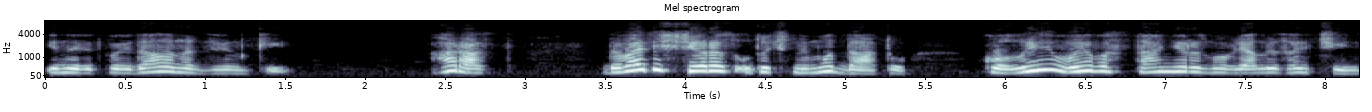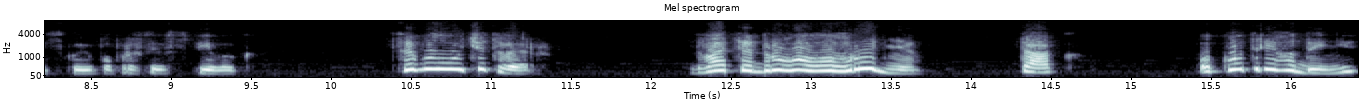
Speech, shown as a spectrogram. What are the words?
і не відповідала на дзвінки. Гаразд, давайте ще раз уточнимо дату. Коли ви востаннє розмовляли з Гальчинською, попросив співок. Це було у четвер. 22 грудня? Так. О котрій годині?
